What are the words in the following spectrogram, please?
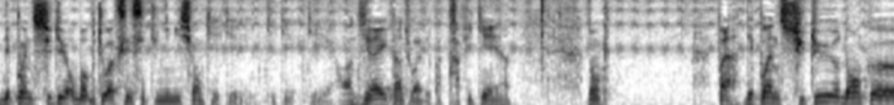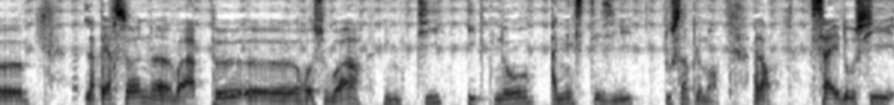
Des points de suture bon tu vois que c'est une émission qui est, qui, qui, qui, est en direct hein, tu vois t'es pas trafiqué hein. donc voilà des points de suture donc euh, la personne euh, voilà peut euh, recevoir une petite hypno anesthésie tout simplement. Alors ça aide aussi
